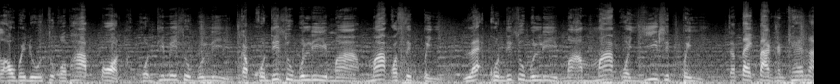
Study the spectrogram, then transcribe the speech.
เราไปดูสุขภาพปอดของคนที่ไม่สูบบุหรี่ กับคนที่สูบบุหรี่มามากกว่า 10 ปี และคนที่สูบบุหรี่มามากกว่า 20 ปี จะแตกต่างกันแค่ไหน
